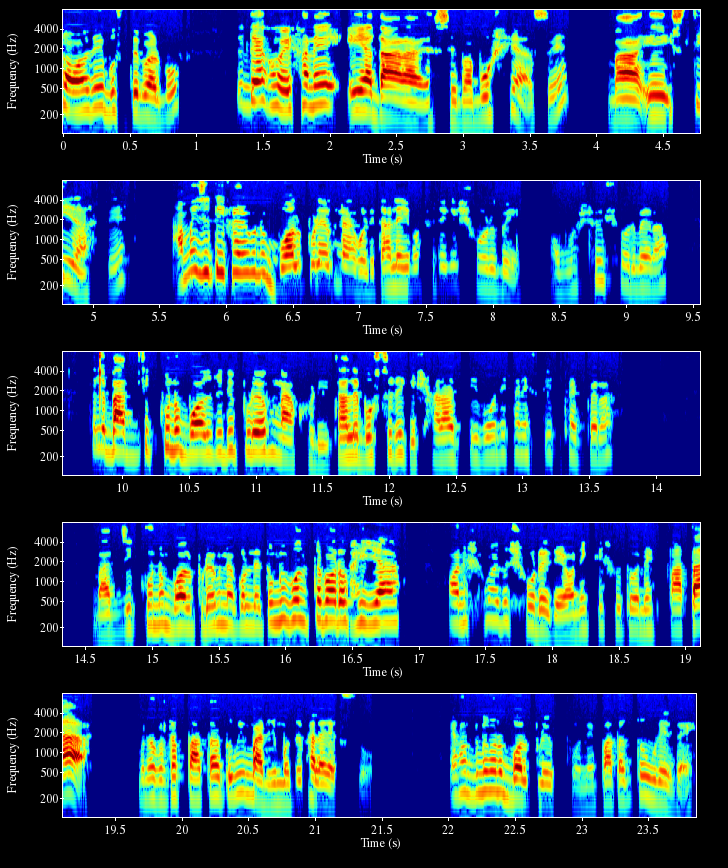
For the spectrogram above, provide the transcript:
সহজেই বুঝতে পারব। তো দেখো, এখানে এ দাঁড়ায় আছে বা বসে আছে বা এ স্থির আছে। আমি যদি এখানে কোনো বল প্রয়োগ না করি, তাহলে এই বস্তুটা কি সরবে? অবশ্যই সরবে না। তাহলে বাহ্যিক কোনো বল যদি প্রয়োগ না করি, তাহলে বস্তুটা কি সারা জীবন এখানে স্থির থাকবে না? বাহ্যিক কোনো বল প্রয়োগ না করলে তুমি বলতে পারো, ভাইয়া, অনেক সময় তো সরে যায়। অনেক কিছু তো অনেক পাতা। মনে করো পাতা তুমি বাড়ির মধ্যে ফেলে রাখছো। এখন তুমি কোনো বল প্রয়োগ করো পাতা তো উড়ে যায়।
